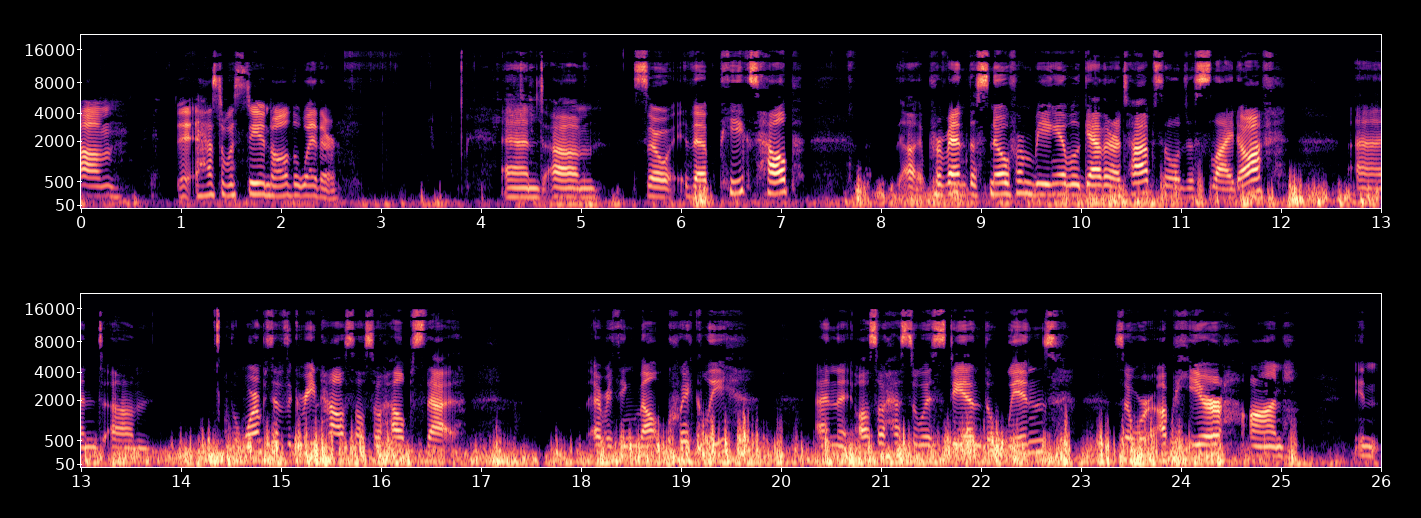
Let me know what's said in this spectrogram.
um, it has to withstand all the weather. And um, so the peaks help uh, prevent the snow from being able to gather on top, so it'll just slide off. And um, the warmth of the greenhouse also helps that everything melt quickly and it also has to withstand the winds. So we're up here on in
